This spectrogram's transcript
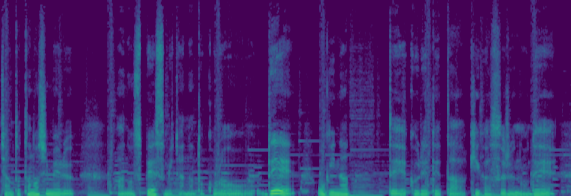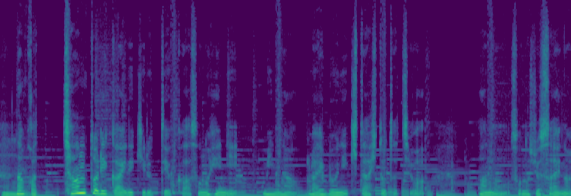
ちゃんと楽しめるあのスペースみたいなところで補ってくれてた気がするので、うん、なんかちゃんと理解できるっていうかその日にみんなライブに来た人たちはあのその主催の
